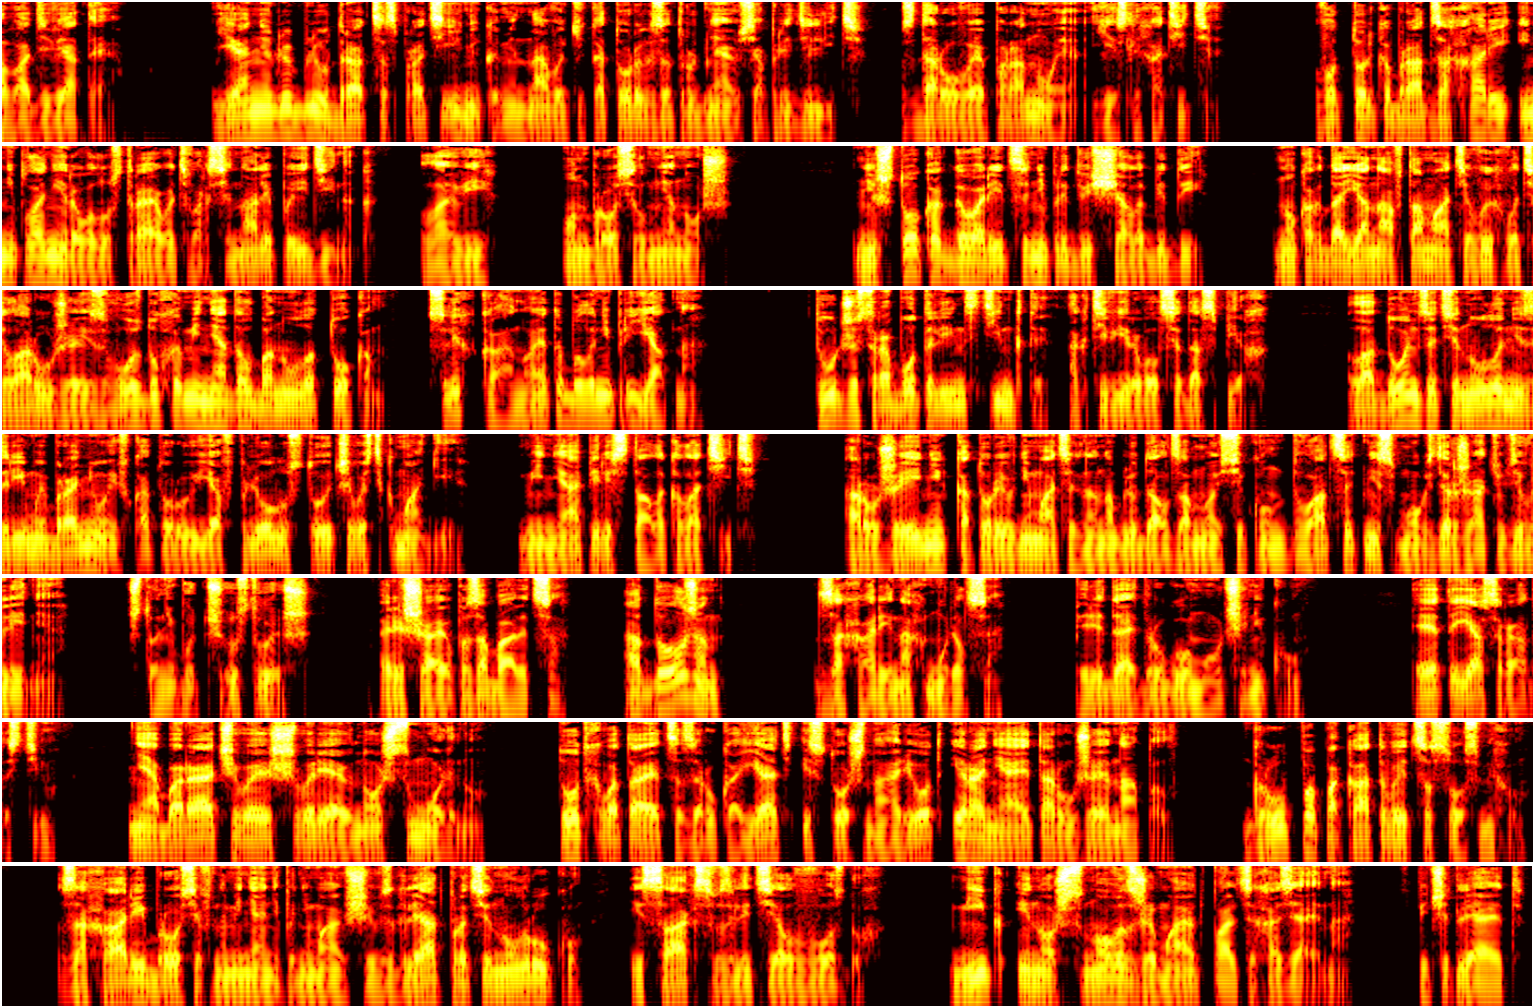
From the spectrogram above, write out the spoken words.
Глава 9. Я не люблю драться с противниками, навыки которых затрудняюсь определить. Здоровая паранойя, если хотите. Вот только брат Захарий и не планировал устраивать в арсенале поединок. «Лови». Он бросил мне нож. Ничто, как говорится, не предвещало беды. Но когда я на автомате выхватил оружие из воздуха, меня долбануло током. Слегка, но это было неприятно. Тут же сработали инстинкты, активировался доспех. Ладонь затянула незримой броней, в которую я вплел устойчивость к магии. Меня перестало колотить. Оружейник, который внимательно наблюдал за мной секунд двадцать, не смог сдержать удивление. «Что-нибудь чувствуешь?» «Решаю позабавиться». «А должен?» Захарий нахмурился. «Передай другому ученику». «Это я с радостью. Не оборачиваясь, швыряю нож Смолину. Тот хватается за рукоять, истошно орет и роняет оружие на пол. Группа покатывается со смеху. Захарий, бросив на меня непонимающий взгляд, протянул руку, и сакс взлетел в воздух. Миг и нож снова сжимают пальцы хозяина. Впечатляет.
